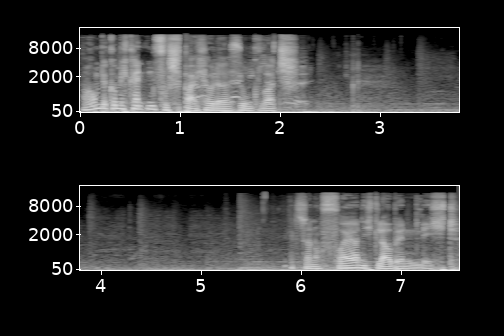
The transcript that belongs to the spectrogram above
Warum bekomme ich keinen Infospeicher oder so ein Quatsch? Jetzt da noch feuern? Ich glaube nicht.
